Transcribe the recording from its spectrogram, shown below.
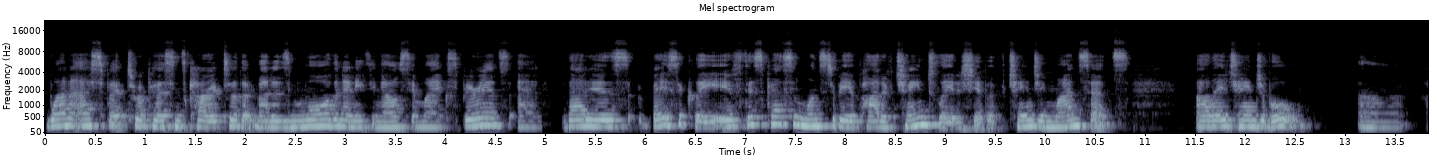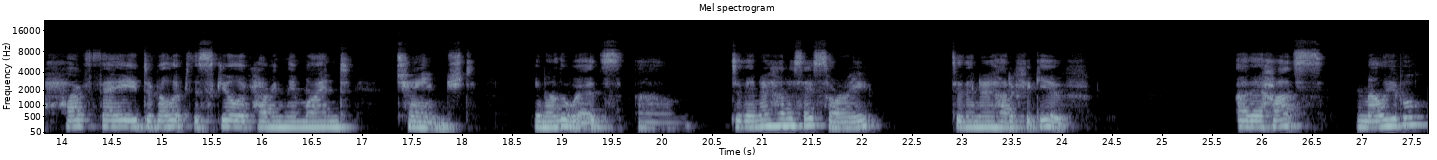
one aspect to a person's character that matters more than anything else in my experience, and that is basically if this person wants to be a part of change leadership, of changing mindsets, are they changeable? Uh, have they developed the skill of having their mind changed? In other words, um, do they know how to say sorry? Do they know how to forgive? Are their hearts malleable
